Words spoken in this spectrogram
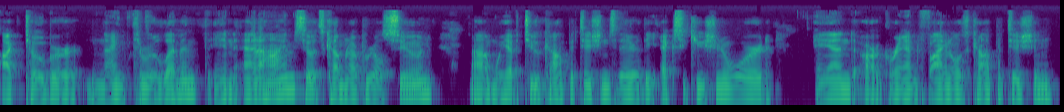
October 9th through 11th in Anaheim. So it's coming up real soon. Um, we have two competitions there the Execution Award and our Grand Finals competition.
